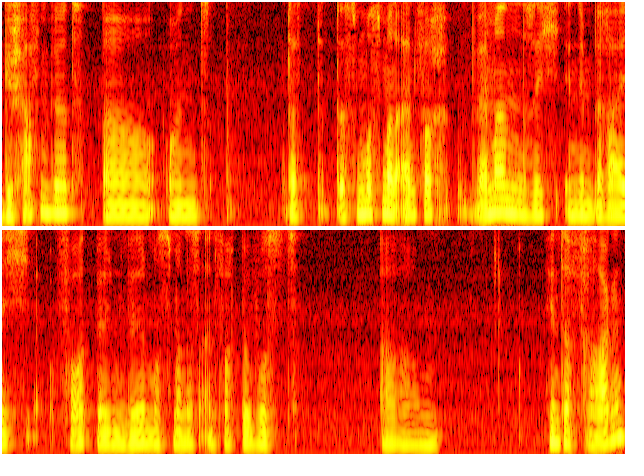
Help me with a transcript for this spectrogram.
geschaffen wird äh, und das, das muss man einfach, wenn man sich in dem Bereich fortbilden will, muss man das einfach bewusst ähm, hinterfragen.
